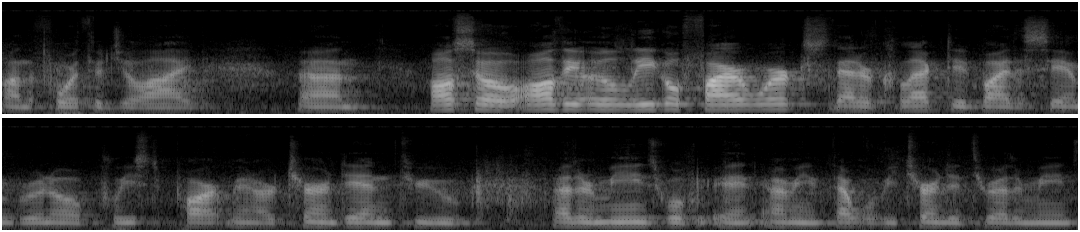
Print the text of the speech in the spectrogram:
on the 4th of July. Um, also, all the illegal fireworks that are collected by the San Bruno Police Department are turned in through other means. Will be, I mean, that will be turned in through other means.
